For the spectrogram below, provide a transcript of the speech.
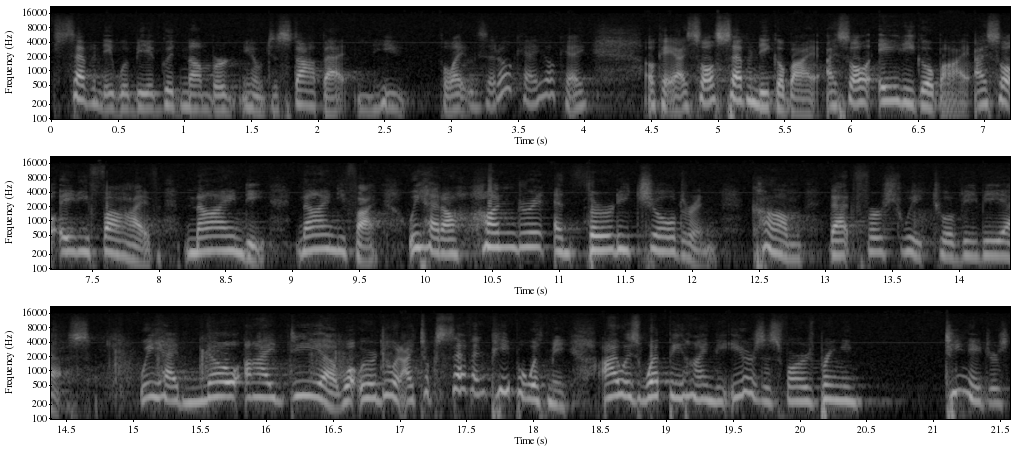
70 would be a good number, you know, to stop at, and he politely said, okay, okay. Okay, I saw 70 go by. I saw 80 go by. I saw 85, 90, 95. We had 130 children come that first week to a VBS. We had no idea what we were doing. I took seven people with me. I was wet behind the ears as far as bringing teenagers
